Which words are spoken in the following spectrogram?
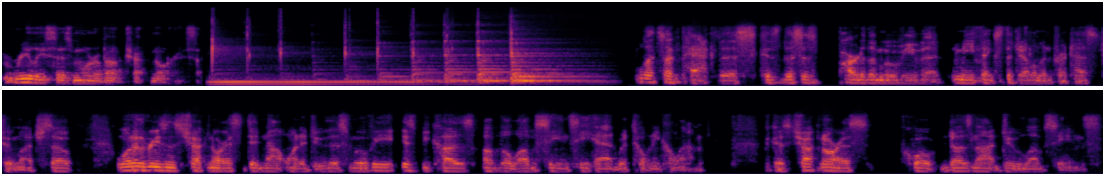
really says more about Chuck Norris. Let's unpack this because this is part of the movie that me thinks the gentleman protests too much. So, one of the reasons Chuck Norris did not want to do this movie is because of the love scenes he had with Tony Collette. Because Chuck Norris, quote, does not do love scenes.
